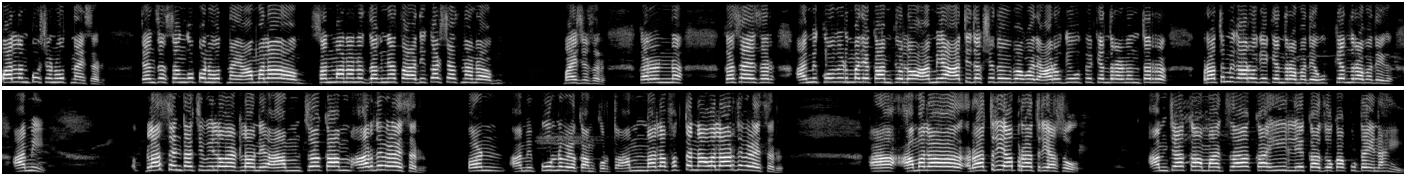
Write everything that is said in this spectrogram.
पालन पोषण होत नाही सर. त्यांचं संगोपन होत नाही. आम्हाला सन्मानानं जगण्याचा अधिकार शासनानं पाहिजे सर. कारण कसं आहे सर आम्ही कोविडमध्ये काम केलो. आम्ही अतिदक्षता विभागामध्ये आरोग्य उपकेंद्रानंतर प्राथमिक आरोग्य केंद्रामध्ये उपकेंद्रामध्ये आम्ही प्लासेंटाची विल्हेवाट लावणे आमचं काम अर्ध वेळ आहे सर. पण आम्ही पूर्ण वेळ काम करतो. आम्हाला फक्त नावाला अर्ध वेळ आहे सर. आम्हाला रात्री अपरात्री असो आमच्या कामाचा काही लेखाजोखा कुठेही नाही.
